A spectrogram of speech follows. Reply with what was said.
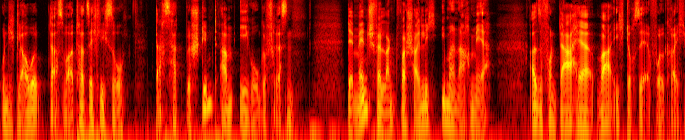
Und ich glaube, das war tatsächlich so. Das hat bestimmt am Ego gefressen. Der Mensch verlangt wahrscheinlich immer nach mehr. Also von daher war ich doch sehr erfolgreich.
